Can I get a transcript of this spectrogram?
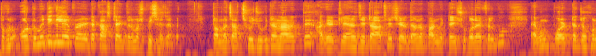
তখন অটোমেটিক্যালি আপনার এটা কাজটা এক দেড় মাস পিছিয়ে যাবে। তো আমরা চাচ্ছি ওই ঝুঁকিটা না রাখতে, আগের ক্লিয়ারেন্স যেটা আছে সেটা দিয়ে আমরা পারমিটটা ইস্যু করে ফেলব এবং পরেরটা যখন,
